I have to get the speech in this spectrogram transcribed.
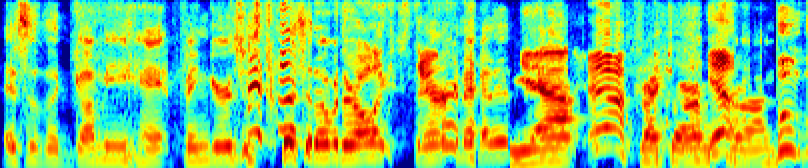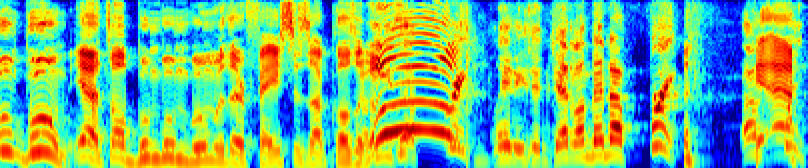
is the gummy hand, fingers just twisted over? They're all like staring at it. Yeah, Yeah, Stretch yeah, boom, boom, boom. Yeah, it's all boom, boom, boom with their faces up close. Like, He's a freak, ladies and gentlemen, a freak. A Yeah. freak.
